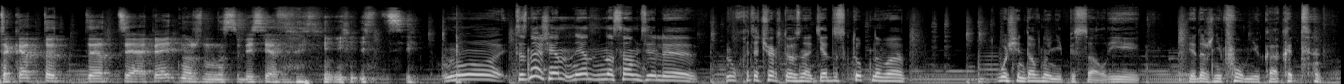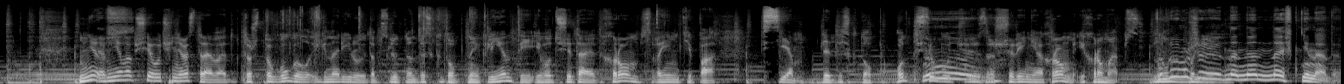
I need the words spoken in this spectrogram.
Так это, это тебе опять нужно на собеседование идти. Ну, ты знаешь, я, я на самом деле, ну, хотя черт его знает, я десктопного очень давно не писал, и я даже не помню, как это. Мне, Я мне вообще очень расстраивает то, что Google игнорирует абсолютно десктопные клиенты и вот считает Chrome своим типа всем для десктопа. Вот все Ну, будет через расширение Chrome и Chrome Apps. Ну, блин. же на- на- нафиг не надо.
